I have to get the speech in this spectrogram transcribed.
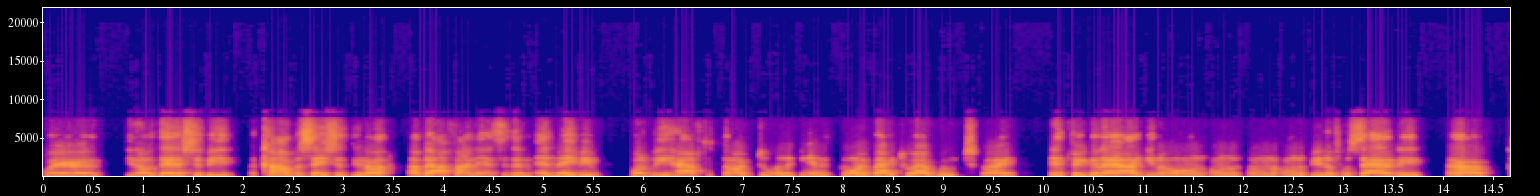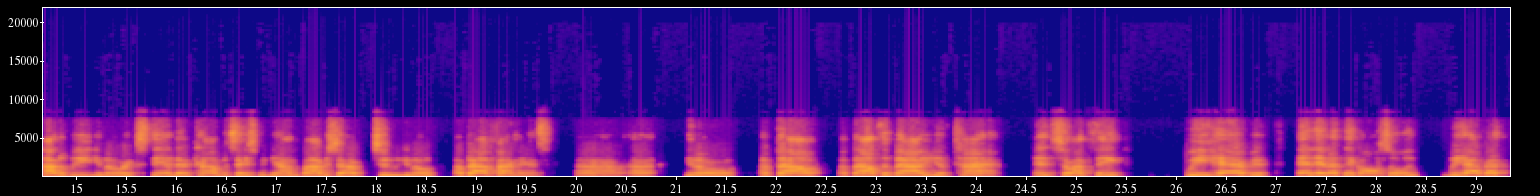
Where, you know, there should be a conversation, you know, about finances. And, and maybe what we have to start doing again is going back to our roots, right? And figuring out, you know, on on on, on a beautiful Saturday uh, how do we, you know, extend that conversation beyond the barbershop to, you know, about finance, uh, uh, you know, about about the value of time. And so I think we have it, and and I think also we have at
